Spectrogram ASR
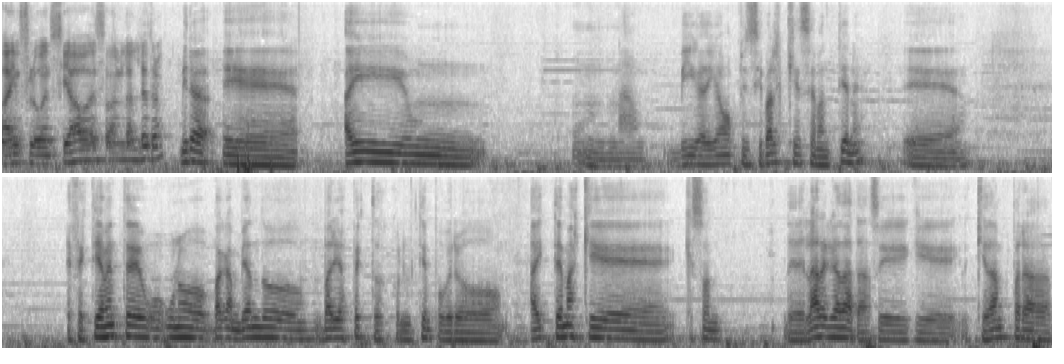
¿Ha influenciado eso en las letras? Mira, eh, hay un- una viga, digamos, principal que se mantiene. Eh, efectivamente, uno va cambiando varios aspectos con el tiempo, pero hay temas que, que son de larga data, así que, que dan para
